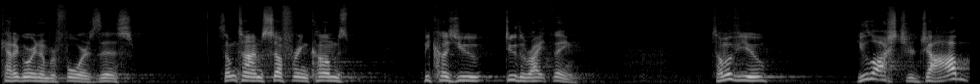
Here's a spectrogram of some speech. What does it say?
Category number four is this sometimes suffering comes because you do the right thing. Some of you, you lost your job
